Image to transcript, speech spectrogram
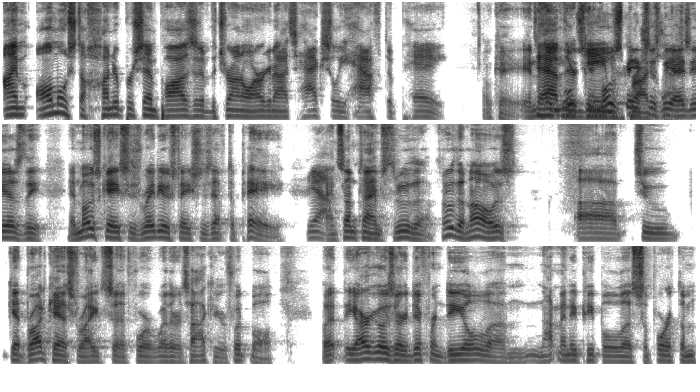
I'm almost hundred percent positive the Toronto Argonauts actually have to pay. Okay, and To have in their most, in most cases, the idea is the in most cases radio stations have to pay. Yeah, and sometimes through the through the nose uh, to get broadcast rights uh, for whether it's hockey or football. But the Argos are a different deal. Um, not many people uh, support them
